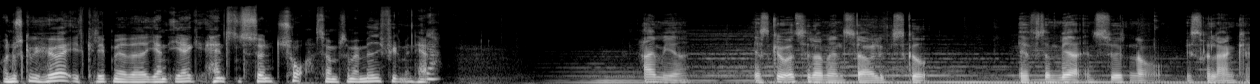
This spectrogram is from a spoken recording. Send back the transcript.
Og nu skal vi høre et klip med hvad, Jan Erik Hansens søn Thor, som, som er med i filmen her. Ja. Hej Mia. Jeg skriver til dig med en sørgelig besked. Efter mere end 17 år i Sri Lanka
